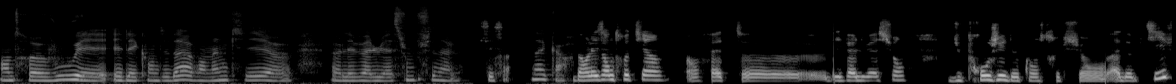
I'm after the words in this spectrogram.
entre vous et, et, les candidats avant même qu'il y ait euh, l'évaluation finale. C'est ça. D'accord. Dans les entretiens, en fait, d'évaluation du projet de construction adoptif,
